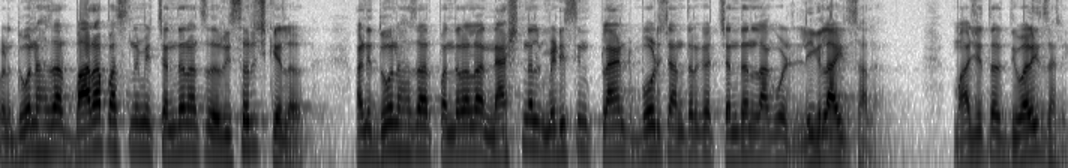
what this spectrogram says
पण दोन हजार बारापासून मी चंदनाचं रिसर्च केलं आणि दोन हजार पंधराला नॅशनल मेडिसिन प्लांट बोर्डच्या अंतर्गत चंदन लागवड लिगलाईज झालं. माझी तर दिवाळीच झाली.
